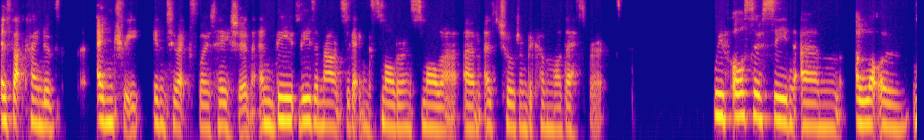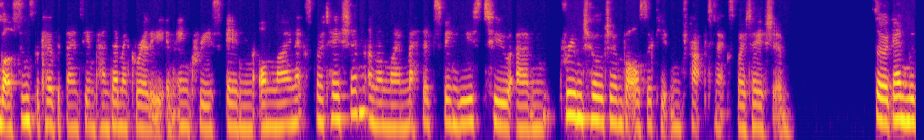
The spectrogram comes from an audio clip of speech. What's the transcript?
as that kind of entry into exploitation. And the, these amounts are getting smaller and smaller um, as children become more desperate. We've also seen um, a lot of, well, since the COVID 19 pandemic, really, an increase in online exploitation and online methods being used to um, groom children, but also keep them trapped in exploitation. So, again, with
